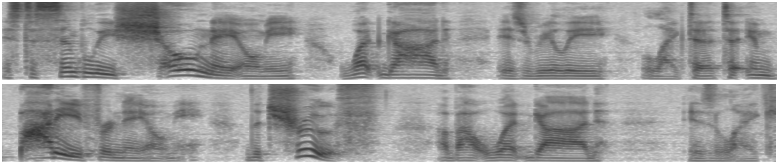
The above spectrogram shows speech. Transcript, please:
is to simply show Naomi what God is really like, to, to embody for Naomi the truth about what God is like.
